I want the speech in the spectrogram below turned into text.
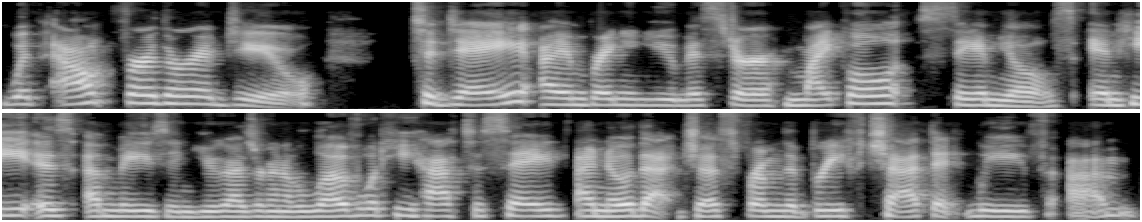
without further ado, Today, I am bringing you Mr. Michael Samuels, and he is amazing. You guys are going to love what he has to say. I know that just from the brief chat that we've um,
